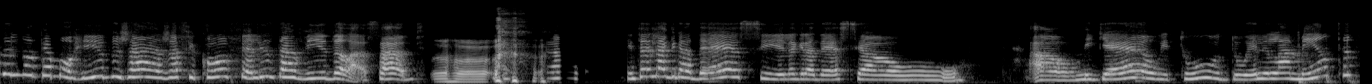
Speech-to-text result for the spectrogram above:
dele não ter morrido, já, já ficou feliz da vida lá, sabe? Uhum. Então, então ele agradece, ele agradece ao, ao Miguel e tudo, ele lamenta,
